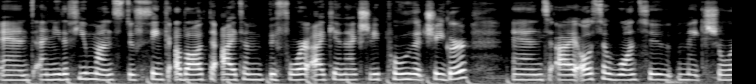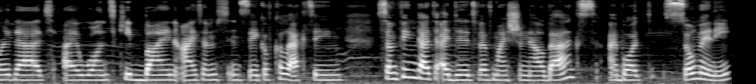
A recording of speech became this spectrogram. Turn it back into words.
And I need a few months to think about the item before I can actually pull the trigger. And I also want to make sure that I won't keep buying items in sake of collecting. Something that I did with my Chanel bags. I bought so many.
